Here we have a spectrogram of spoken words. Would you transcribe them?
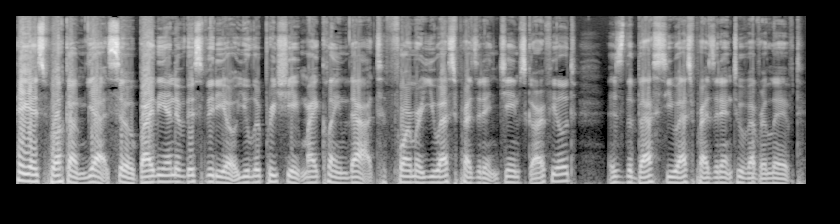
Hey guys, welcome. Yeah, so by the end of this video, you'll appreciate my claim that former US President James Garfield is the best US president to have ever lived.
